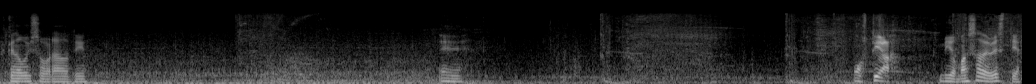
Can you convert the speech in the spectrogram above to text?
Es que no voy sobrado, tío. Eh. ¡Hostia! Biomasa de bestia.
